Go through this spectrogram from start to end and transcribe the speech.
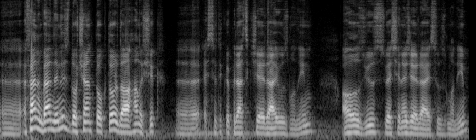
Ee, Efendim ben Deniz Doçent Doktor Dahan Işık. Ee, Estetik ve plastik cerrahi uzmanıyım. Ağız, yüz ve çene cerrahisi uzmanıyım.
